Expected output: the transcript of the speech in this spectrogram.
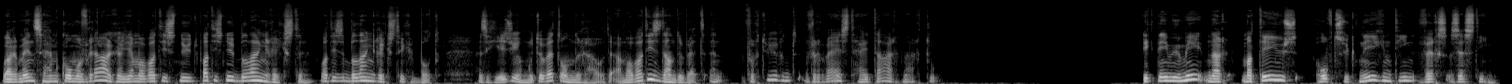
waar mensen hem komen vragen: ja, maar wat is nu, wat is nu het belangrijkste? Wat is het belangrijkste gebod? En zegt Jezus: je moet de wet onderhouden. Ah, maar wat is dan de wet? En voortdurend verwijst hij daar naartoe. Ik neem u mee naar Matthäus hoofdstuk 19, vers 16.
